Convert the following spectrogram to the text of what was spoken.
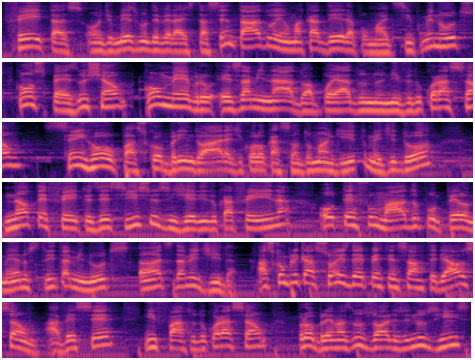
feitas, onde o mesmo deverá estar sentado em uma cadeira por mais de cinco minutos, com os pés no chão, com o membro examinado apoiado no nível do coração, sem roupas cobrindo a área de colocação do manguito medidor não ter feito exercícios, ingerido cafeína ou ter fumado por pelo menos 30 minutos antes da medida. As complicações da hipertensão arterial são AVC, infarto do coração, problemas nos olhos e nos rins,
